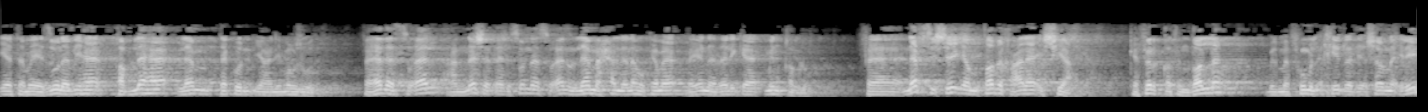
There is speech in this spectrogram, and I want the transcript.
يتميزون بها قبلها لم تكن يعني موجودة. فهذا السؤال عن نشأة أهل السنة سؤال لا محل له كما بينا ذلك من قبله. فنفس الشيء ينطبق على الشيعة كفرقة ضالة بالمفهوم الأخير الذي أشرنا إليه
